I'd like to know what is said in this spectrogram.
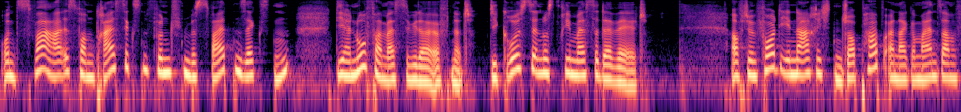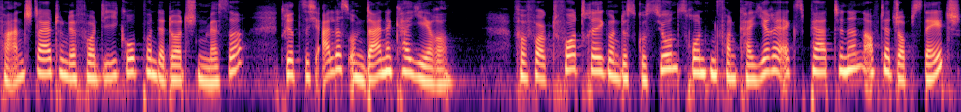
Und zwar ist vom 30.05. bis 2.06. die Hannover Messe wieder eröffnet, die größte Industriemesse der Welt. Auf dem VDI Nachrichten Job Hub, einer gemeinsamen Veranstaltung der VDI-Gruppe und der Deutschen Messe, dreht sich alles um deine Karriere. Verfolgt Vorträge und Diskussionsrunden von Karriereexpertinnen auf der Jobstage,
